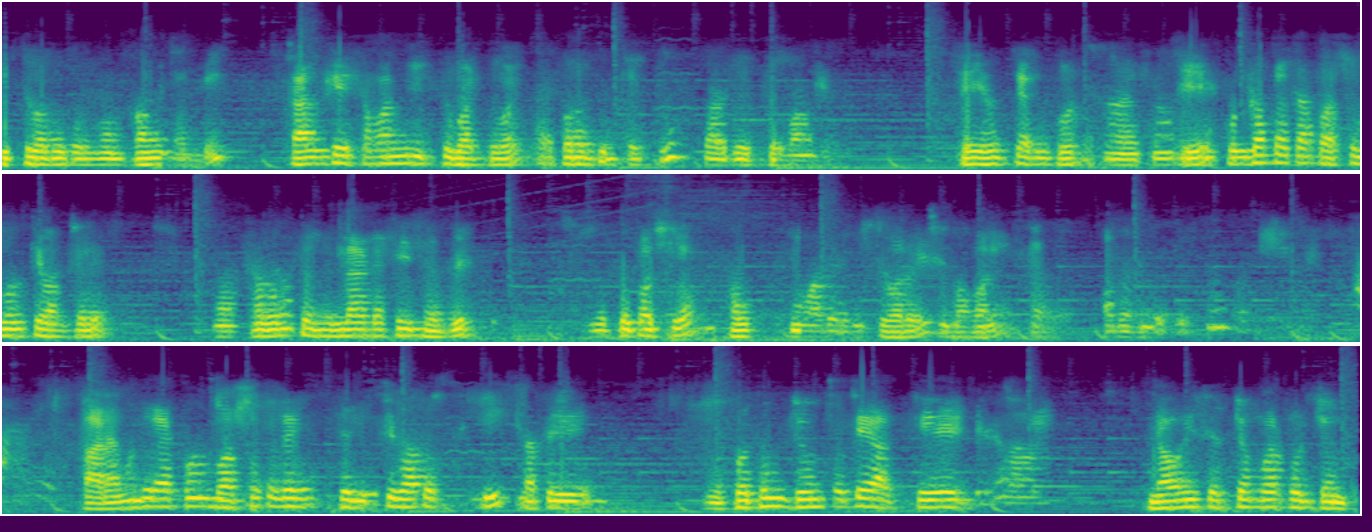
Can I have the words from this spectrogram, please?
বৃষ্টিপাতের পরিমাণ থাকবে কালকে সামান্য একটু বাড়তে পারে তারপরে দিনটা একটু বাড়বে উত্তরবঙ্গে এই হচ্ছে এখন কলকাতা তার পার্শ্ববর্তী অঞ্চলে সাধারণত কাছেই থাকবে। উত্তর পশ্চিম আমাদের বৃষ্টিপাতের সম্ভাবনা আর আমাদের এখন বর্ষাকালের যে বৃষ্টিপাতের স্থিতি তাতে প্রথম জুন থেকে আজকে নয়ই সেপ্টেম্বর পর্যন্ত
